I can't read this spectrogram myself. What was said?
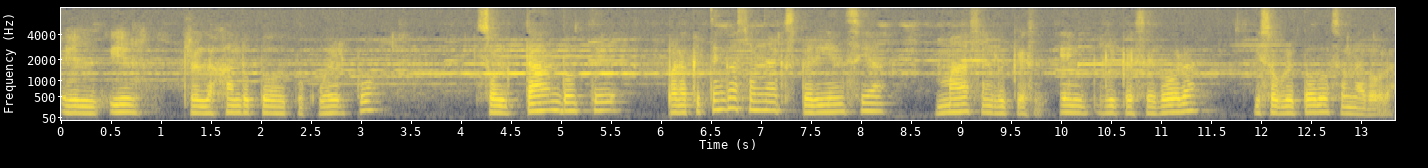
el ir relajando todo tu cuerpo, soltándote para que tengas una experiencia más enriquecedora y sobre todo sanadora.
